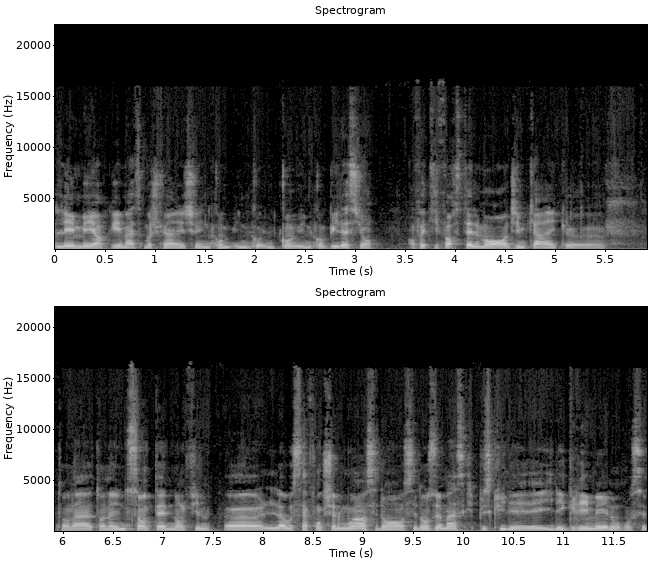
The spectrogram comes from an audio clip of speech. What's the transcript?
Les meilleures grimaces. Moi, je fais, une, com- une, com- une com- une compilation. En fait, il force tellement Jim Carrey que t'en as, t'en as une centaine dans le film. Euh, là où ça fonctionne moins, c'est dans, c'est dans The Mask, puisqu'il est, grimé, donc on sait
